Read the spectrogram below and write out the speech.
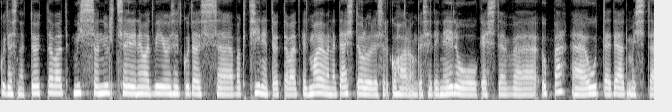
kuidas nad töötavad, mis on üldse erinevad viirused, kuidas äh, vaktsiinid töötavad, et ma arvan, et hästi olulisel kohal on ka selline elukestev õpe, uute teadmiste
